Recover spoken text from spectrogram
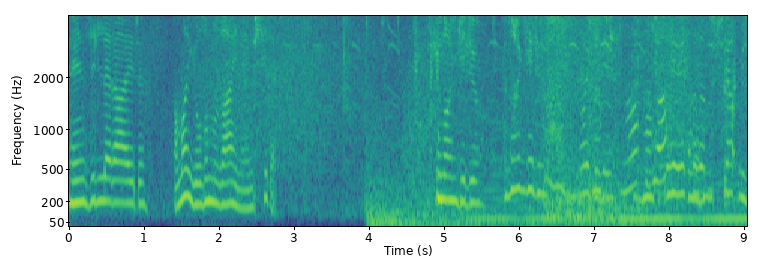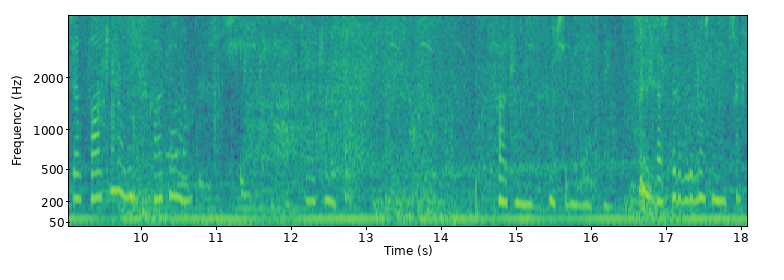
Menziller ayrı ama yolumuz aynı hemşire. Yunan geliyor. Yunan geliyor. Yunan geliyor. Ne yapacağız? Tamam, bir şey yapmayacağız. Sakin olun. Sakin olun. Sakin olun. Sakin olun. Sakın bir şey belli etmeyin. İlaçları bulurlarsa ne yapacağız?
